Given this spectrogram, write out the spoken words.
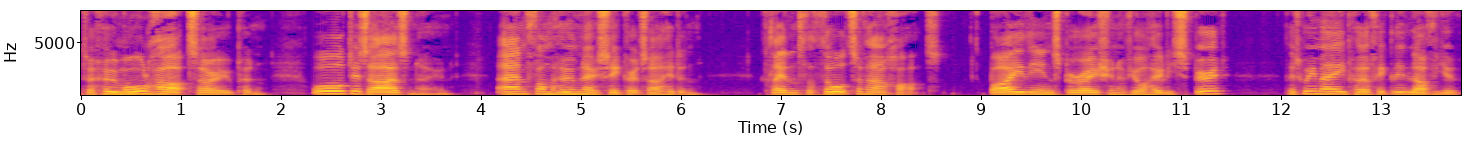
to whom all hearts are open, all desires known, and from whom no secrets are hidden, Cleanse the thoughts of our hearts by the inspiration of your Holy Spirit, that we may perfectly love you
